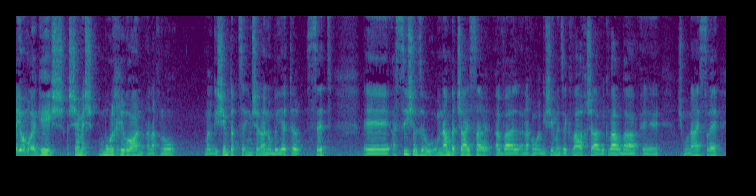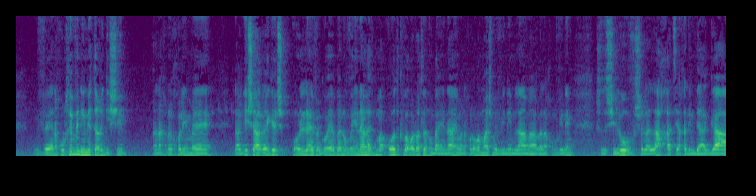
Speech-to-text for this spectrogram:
יום רגיש, השמש מול חירון, אנחנו מרגישים את הפצעים שלנו ביתר סט. Uh, השיא של זה הוא אמנם ב-19, אבל אנחנו מרגישים את זה כבר עכשיו וכבר ב-18, ואנחנו הולכים ונהיים יותר רגישים. אנחנו יכולים uh, להרגיש שהרגש עולה וגואה בנו, והנה הדמעות כבר עולות לנו בעיניים, אנחנו לא ממש מבינים למה, אבל אנחנו מבינים שזה שילוב של הלחץ יחד עם דאגה,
